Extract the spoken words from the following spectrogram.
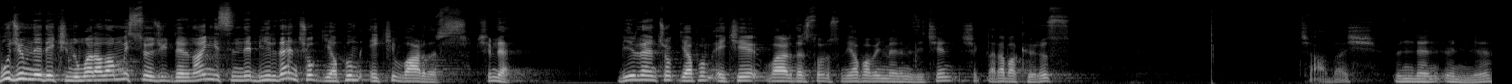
Bu cümledeki numaralanmış sözcüklerin hangisinde birden çok yapım eki vardır? Şimdi birden çok yapım eki vardır sorusunu yapabilmemiz için şıklara bakıyoruz. Çağdaş, ünden ünlü.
